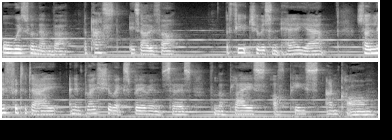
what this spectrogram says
Always remember the past is over, the future isn't here yet. So live for today and embrace your experiences from a place of peace and calm.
